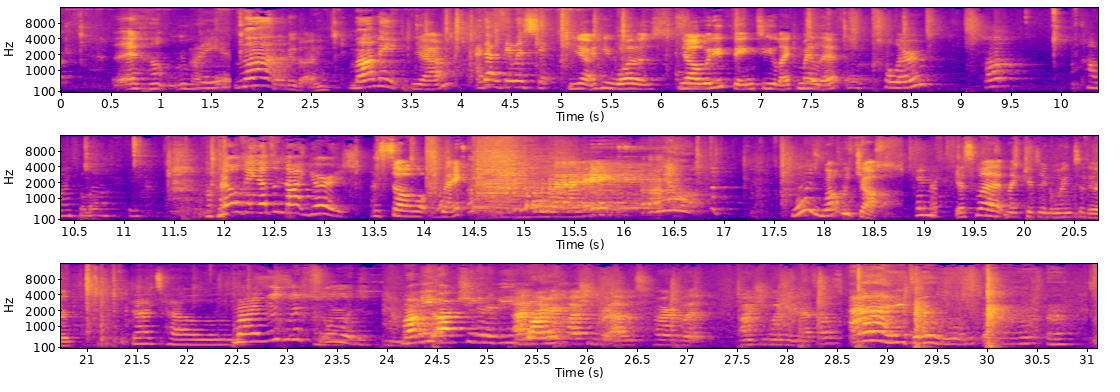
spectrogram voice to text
Eh, huh, So So did I. mommy, Yeah. I thought Zay was sick. Yeah, he was. Y'all, what do you think? Do you like my lip color? Huh? Comment below. No, Zay, those are not yours. So, right? Right. What is wrong with y'all? Guess what? My kids are going to their dad's house. Mom, this is food. Mommy, are you actually gonna be I have a question for Avatar, but aren't you going to your dad's house? I don't.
